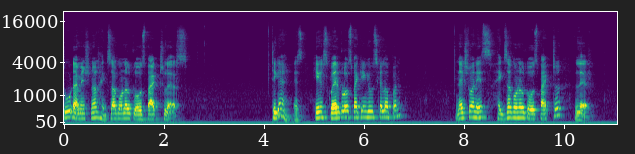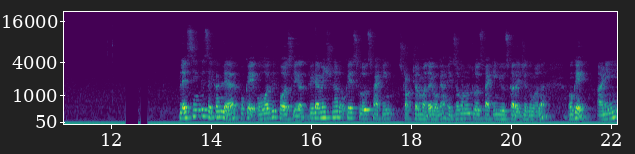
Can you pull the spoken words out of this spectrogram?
two dimensional hexagonal close packed layers ठीक आहे? येस हे स्क्वेअर क्लोज पॅकिंग यूज़ केलं आपण. Next one is hexagonal close packed layer placing the second layer okay over the first layer three dimensional okay close packing स्ट्रक्चरमध्ये बघा हेक्सागोनल क्लोज पॅकिंग यूज करायचे तुम्हाला. ओके आणि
